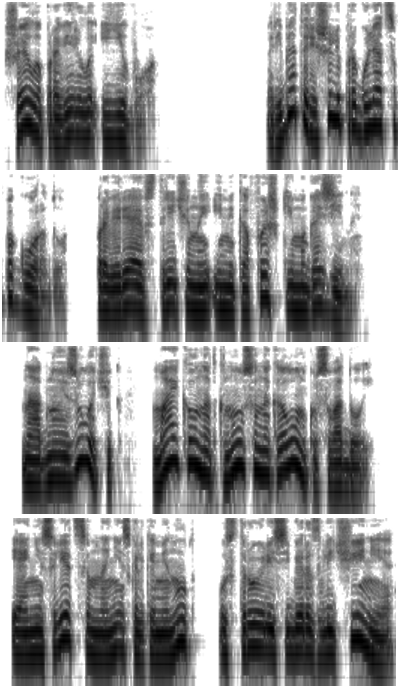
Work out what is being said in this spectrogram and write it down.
Шейла проверила и его. Ребята решили прогуляться по городу, проверяя встреченные ими кафешки и магазины. На одной из улочек Майкл наткнулся на колонку с водой, и они с Летцем на несколько минут устроили себе развлечение,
